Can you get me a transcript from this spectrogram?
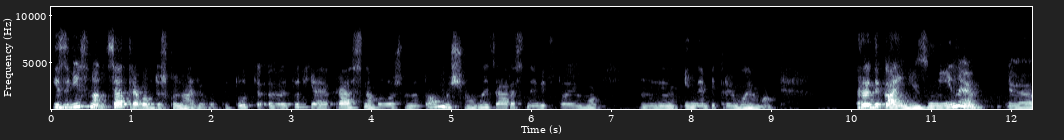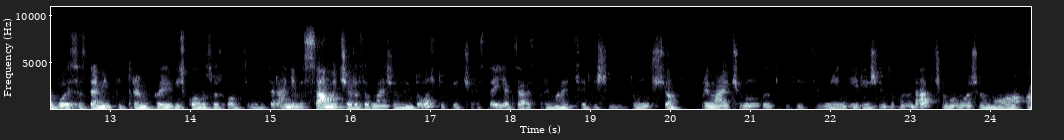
І, звісно, це треба вдосконалювати. Тут, е, тут я якраз наголошую на тому, що ми зараз не відстоюємо і не підтримуємо радикальні зміни в системі підтримки військовослужбовців і ветеранів саме через обмежений доступ і через те, як зараз приймаються рішення, тому що приймаючи велику кількість змін і рішень законодавчо, ми можемо а,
